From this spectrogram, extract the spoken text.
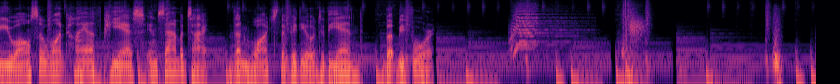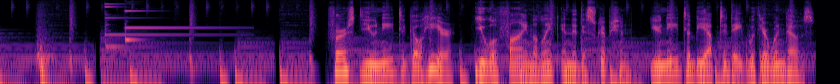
you also want high FPS in SABOTAJ? Then watch the video to the end, but before, First you need to go here, you will find the link in the description, you need to be up to date with your Windows,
